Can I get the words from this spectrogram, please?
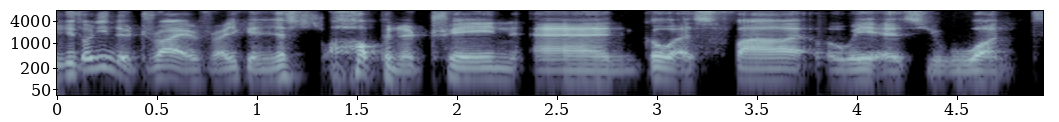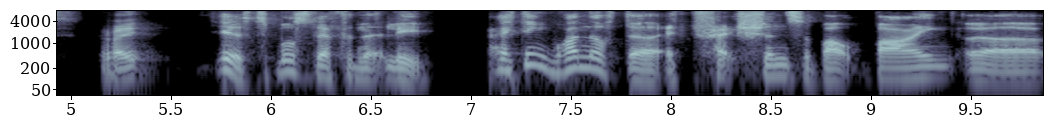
you don't need to drive, right? You can just hop on a train and go as far away as you want, right? Yes, most definitely. I think one of the attractions about buying a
